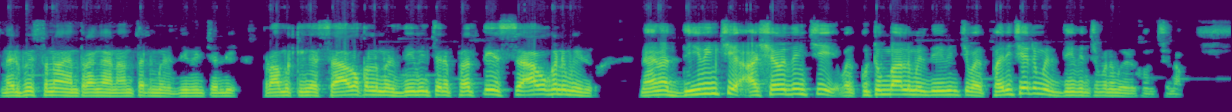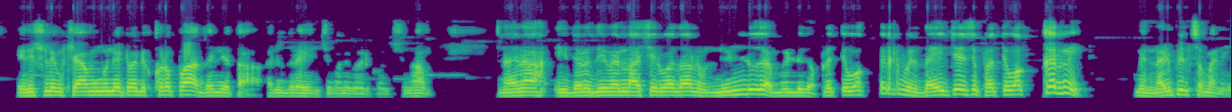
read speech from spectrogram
నడిపిస్తున్న యంత్రాంగాన్ని అంతటి మీరు దీవించండి. ప్రాముఖ్యంగా సేవకులు మీరు దీవించండి ప్రతి సేవకుని మీరు నాయన దీవించి ఆశీర్వదించి వారి కుటుంబాలను మీరు దీవించి వారి పరిచయం మీరు దీవించమని వేడుకొంచున్నాం. ఎరుశలేం క్షేమంగా ఉండేటువంటి కృప ధన్యత అనుగ్రహించమని వేడుకొంచున్నాం. నాయన ఈ దిన దీవెనల ఆశీర్వాదాలు నిండుగా మెండుగా ప్రతి ఒక్కరికి మీరు దయచేసి ప్రతి ఒక్కరిని మీరు నడిపించమని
